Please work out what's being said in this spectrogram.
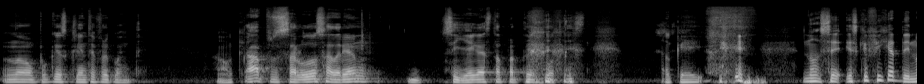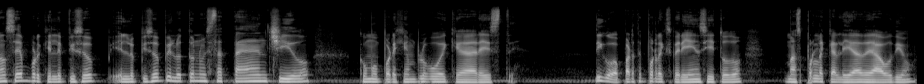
No, porque es cliente frecuente. Ah. Ah, pues saludos a Adrián, si llega a esta parte del podcast. Ok. no sé, es que fíjate, no sé, porque el episodio, el episodio piloto no está tan chido como por ejemplo voy a quedar este. Digo, aparte por la experiencia y todo, más por la calidad de audio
